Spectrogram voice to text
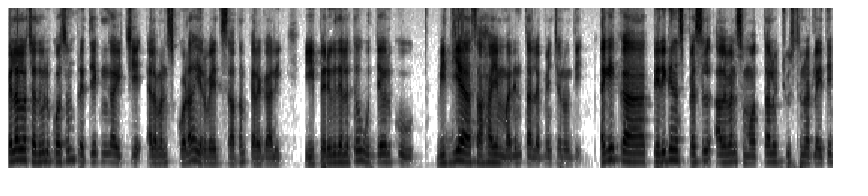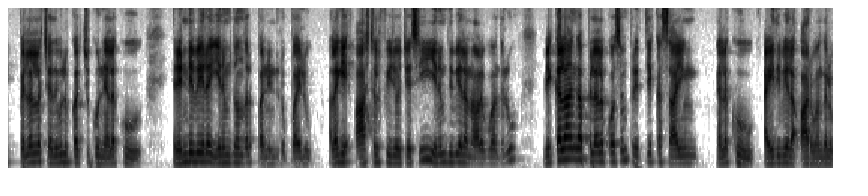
పిల్లల చదువుల కోసం ప్రత్యేకంగా ఇచ్చే అలవెన్స్ కూడా ఇరవై ఐదు శాతం పెరగాలి. ఈ పెరుగుదలతో ఉద్యోగులకు విద్యా సహాయం మరింత లభించనుంది. అలాగే పెరిగిన స్పెషల్ అలవెన్స్ మొత్తాలు చూస్తున్నట్లయితే పిల్లల చదువులు ఖర్చుకు నెలకు రెండు వేల ఎనిమిది వందల పన్నెండు రూపాయలు. అలాగే హాస్టల్ ఫీజు వచ్చేసి ఎనిమిది వేల నాలుగు వందలు. వికలాంగ పిల్లల కోసం ప్రత్యేక సాయం నెలకు ఐదు వేల ఆరు వందలు.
